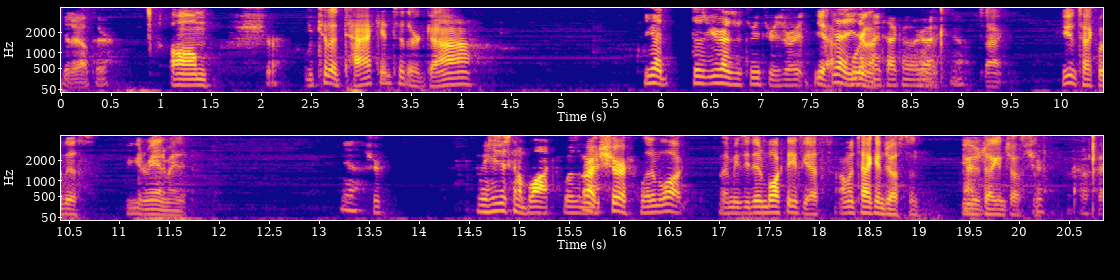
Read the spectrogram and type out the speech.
get it out there. Um, Sure. we could attack into their guy. You got those. You guys are three threes, right? Yeah, Yeah, you we're definitely gonna- attack another we're guy. Yeah. Attack. You can attack with this. You can reanimate it. Yeah, sure. I mean, he's just gonna block. What does it All right, matter? sure. Let him block. That means he didn't block these guys. I'm attacking Justin. You're attacking Justin. Sure. Okay,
